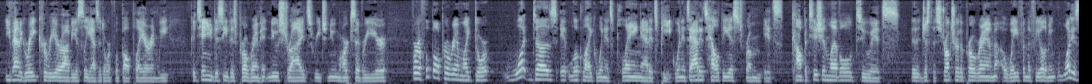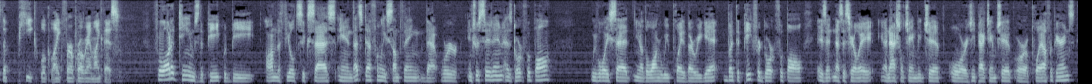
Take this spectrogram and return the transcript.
You've had a great career, obviously, as a Dordt football player, and we continue to see this program hit new strides, reach new marks every year. For a football program like Dordt, what does it look like when it's playing at its peak, when it's at its healthiest from its competition level to its uh, just the structure of the program away from the field? I mean, what does the peak look like for a program like this? For a lot of teams, the peak would be on the field success, and that's definitely something that we're interested in as Dordt football we've always said, you know, the longer we play, the better we get. But the peak for Dordt football isn't necessarily a national championship or a GPAC championship or a playoff appearance.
